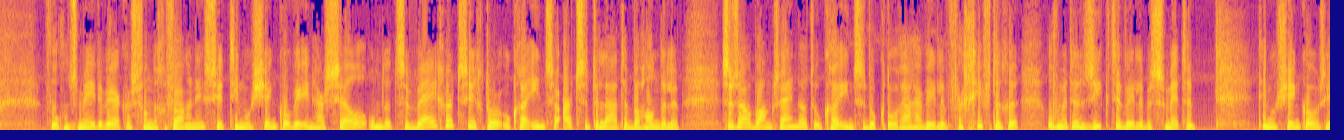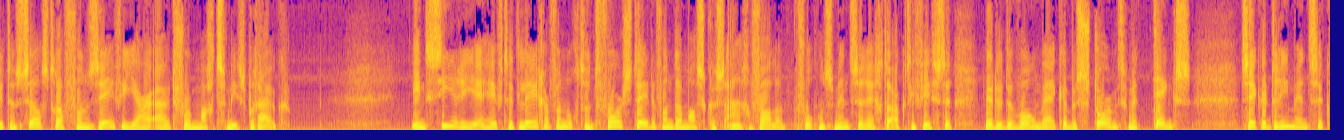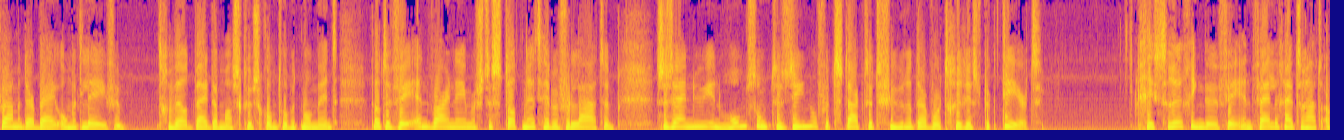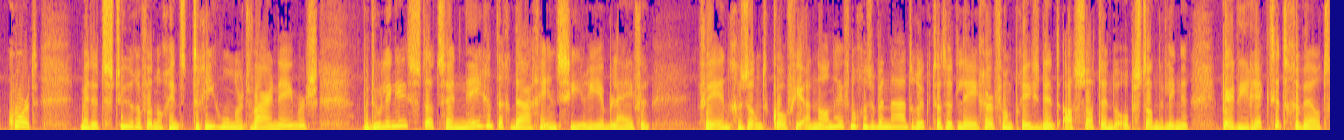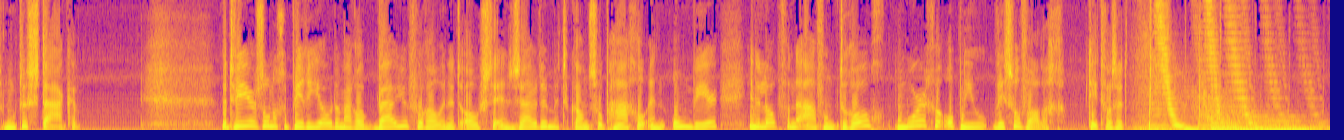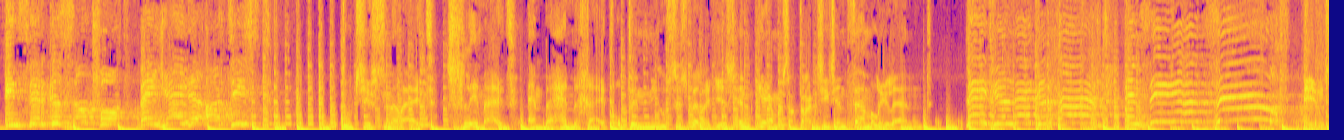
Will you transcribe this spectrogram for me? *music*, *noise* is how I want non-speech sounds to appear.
Volgens medewerkers van de gevangenis zit Timoshenko weer in haar cel omdat ze weigert zich door Oekraïense artsen te laten behandelen. Ze zou bang zijn dat de Oekraïense doktoren haar willen vergiftigen of met een ziekte willen besmetten. Timoshenko zit een celstraf van zeven jaar uit voor machtsmisbruik. In Syrië heeft het leger vanochtend voorsteden van Damascus aangevallen. Volgens mensenrechtenactivisten werden de woonwijken bestormd met tanks. Zeker drie mensen kwamen daarbij om het leven. Het geweld bij Damascus komt op het moment dat de VN-waarnemers de stad net hebben verlaten. Ze zijn nu in Homs om te zien of het staakt het vuren daar wordt gerespecteerd. Gisteren ging de VN-veiligheidsraad akkoord met het sturen van nog eens 300 waarnemers. bedoeling is dat zij 90 dagen in Syrië blijven. VN-gezant Kofi Annan heeft nog eens benadrukt dat het leger van president Assad en de opstandelingen per direct het geweld moeten staken. Het weer, zonnige periode, maar ook buien, vooral in het oosten en zuiden, met kans op hagel en onweer. In de loop van de avond droog, morgen opnieuw wisselvallig. Dit was het. In Circus Zandvoort ben jij de artiest. Toets je snelheid, slimheid en behendigheid op de nieuwste spelletjes en kermisattracties in Familyland.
